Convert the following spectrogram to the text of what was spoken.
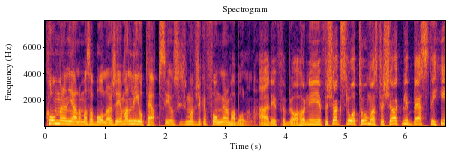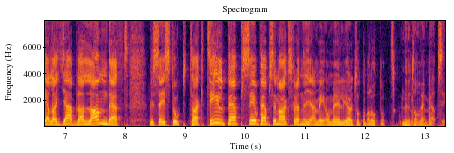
kommer en jävla massa bollar och så är man Leo Pepsi och så ska man försöka fånga de här bollarna. Ja, det är för bra. Hörni, försök slå Thomas, försök bli bäst i hela jävla landet. Vi säger stort tack till Pepsi och Pepsi Max för att ni är med och möjliggör Toto Balotto. Nu tar vi en Pepsi.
